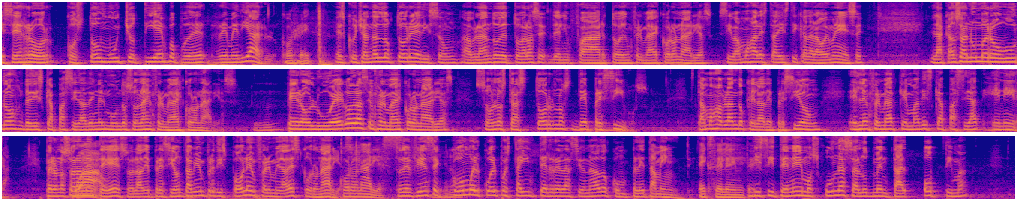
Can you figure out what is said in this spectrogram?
ese error costó mucho tiempo poder remediarlo. Correcto. Escuchando al doctor Edison hablando de todas las, del infarto, de enfermedades coronarias, si vamos a la estadística de la OMS, la causa número uno de discapacidad en el mundo son las enfermedades coronarias. Pero luego de las enfermedades coronarias son los trastornos depresivos. Estamos hablando que la depresión es la enfermedad que más discapacidad genera. Pero no solamente eso, la depresión también predispone a enfermedades coronarias. Coronarias. Entonces, fíjense cómo el cuerpo está interrelacionado completamente. Excelente. Y si tenemos una salud mental óptima,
